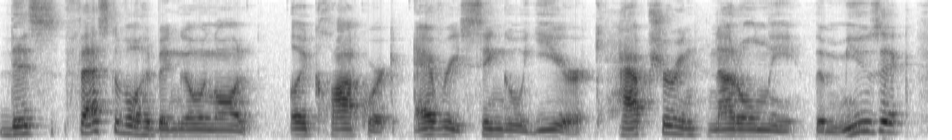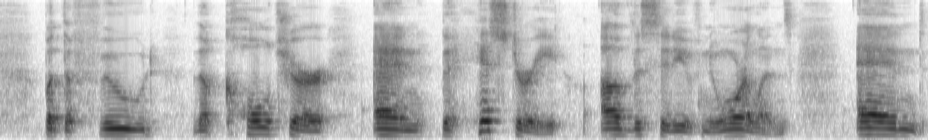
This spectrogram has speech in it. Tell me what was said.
this festival had been going on like clockwork every single year, capturing not only the music, but the food, the culture, and the history of the city of New Orleans. And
